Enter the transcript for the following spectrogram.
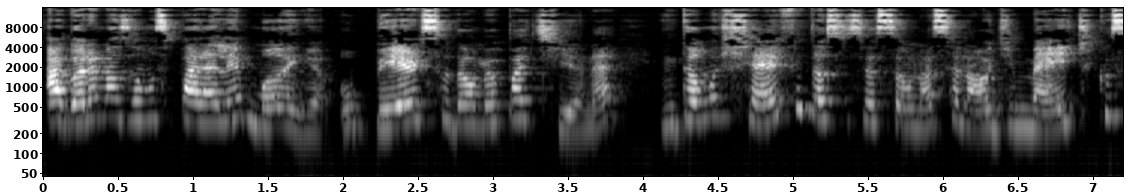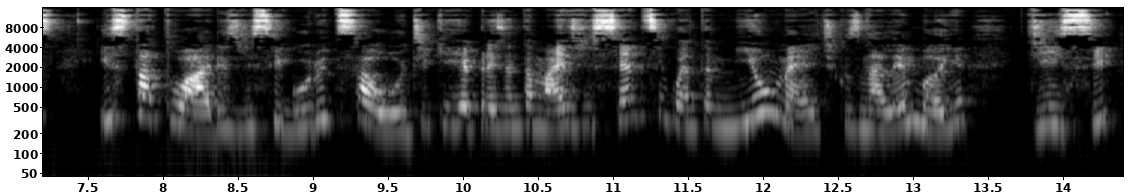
Agora nós vamos para a Alemanha, o berço da homeopatia, né? Então, o chefe da Associação Nacional de Médicos Estatuários de Seguro de Saúde, que representa mais de 150 mil médicos na Alemanha, disse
